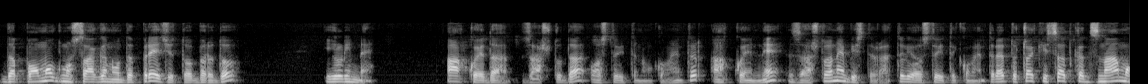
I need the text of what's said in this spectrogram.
da pomognu Saganu da pređe to brdo ili ne? Ako je da, zašto da, ostavite nam komentar. Ako je ne, zašto ne biste vratili, ostavite komentar. Eto, čak i sad kad znamo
